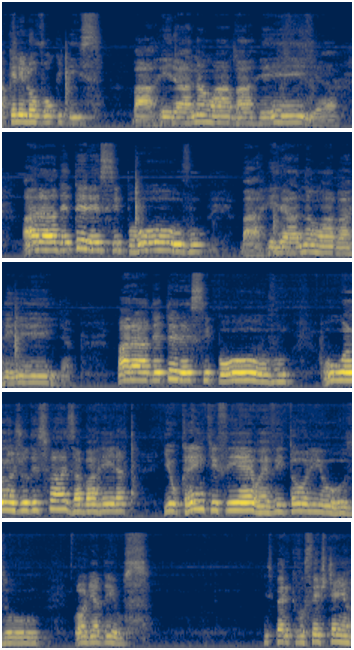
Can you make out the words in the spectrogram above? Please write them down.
aquele louvor que diz... Barreira não há barreira para deter esse povo. Barreira não há barreira para deter esse povo. O anjo desfaz a barreira e o crente fiel é vitorioso. Glória a Deus. Espero que vocês tenham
